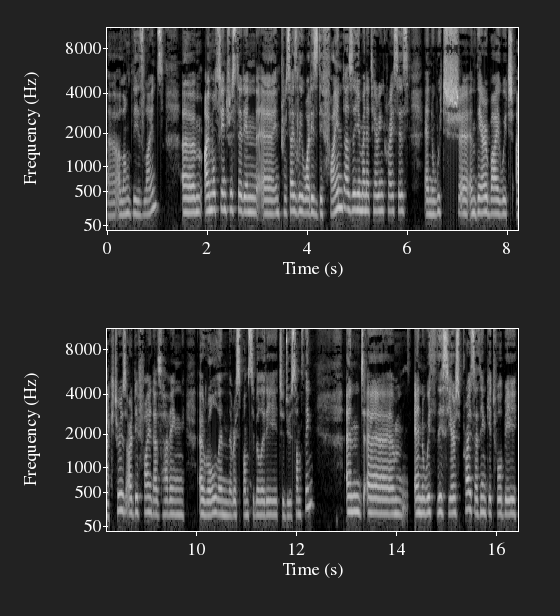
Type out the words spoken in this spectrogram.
uh, along these lines. Um, I'm also interested in uh, in precisely what is defined as a humanitarian crisis, and which and thereby which actors are defined as having a role and the responsibility to do something. And um, and with this year's prize, I think it will be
